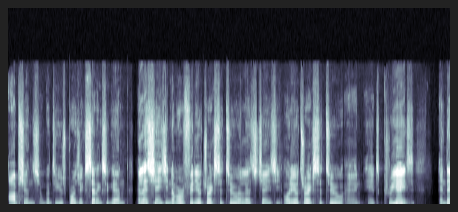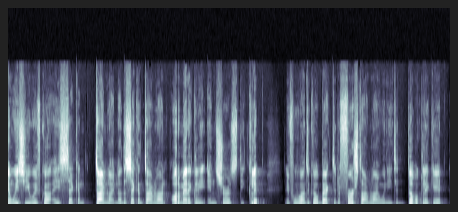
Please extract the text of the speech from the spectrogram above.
options. I'm going to use project settings again. And let's change the number of video tracks to two, and let's change the audio tracks to two, and hit create. And then we see we've got a second timeline. Now the second timeline automatically inserts the clip if we want to go back to the first timeline, we need to double click it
